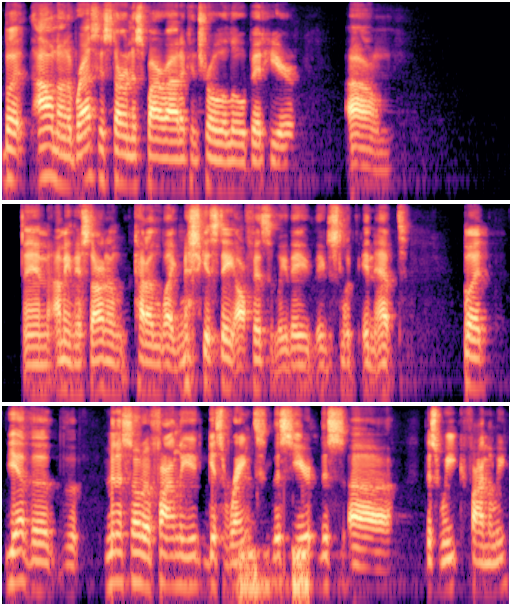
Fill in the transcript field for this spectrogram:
But I don't know. Nebraska's starting to spiral out of control a little bit here. Um, and I mean, they're starting kind of like Michigan State offensively. They they just look inept. But yeah, the the Minnesota finally gets ranked this year this uh this week finally.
